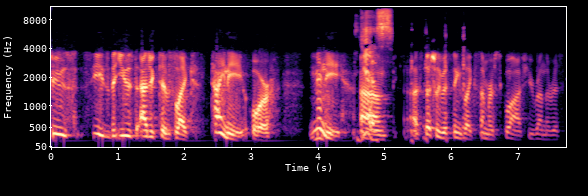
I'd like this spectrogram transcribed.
choose seeds that used adjectives like tiny or mini. Yes. Um, especially with things like summer squash, you run the risk of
